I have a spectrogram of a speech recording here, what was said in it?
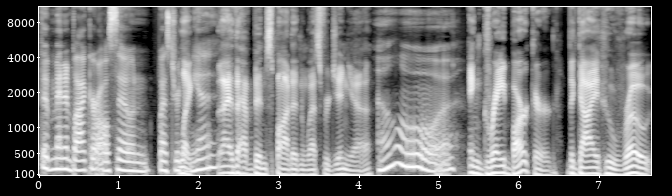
the Men in Black are also in West like Virginia. that have been spotted in West Virginia. oh. And Gray Barker, the guy who wrote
